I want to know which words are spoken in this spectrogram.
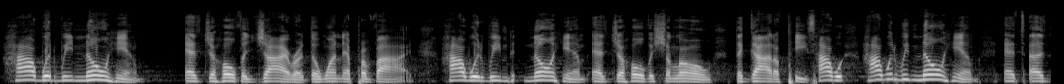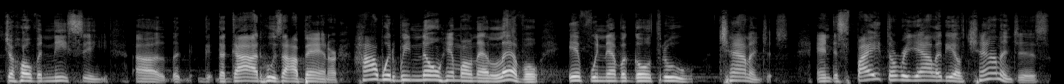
how would we know Him? As Jehovah Jireh, the one that provide? How would we know him as Jehovah Shalom, the God of peace? How, how would we know him as uh, Jehovah Nisi, uh, the, the God who's our banner? How would we know him on that level if we never go through challenges? And despite the reality of challenges,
